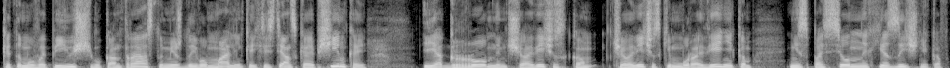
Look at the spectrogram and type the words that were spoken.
к этому вопиющему контрасту между его маленькой христианской общинкой – и огромным человеческим, человеческим муравейником неспасенных язычников,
